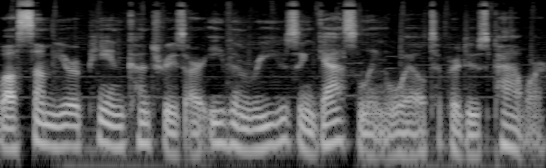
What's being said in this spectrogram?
while some European countries are even reusing gasoline oil to produce power.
